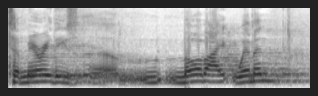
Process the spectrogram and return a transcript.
to marry these uh, Moabite women,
